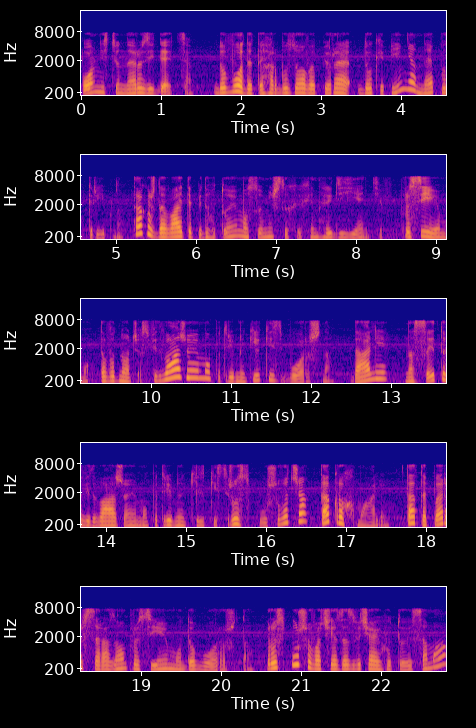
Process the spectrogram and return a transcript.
повністю не розійдеться. Доводити гарбузове пюре до кипіння не потрібно. Також давайте підготуємо суміш сухих інгредієнтів. Просіємо та водночас відважуємо потрібну кількість борошна. Далі насито відважуємо потрібну кількість розпушувача та крохмалю. Та тепер все разом просіюємо до борошна. Розпушувач я зазвичай готую сама,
